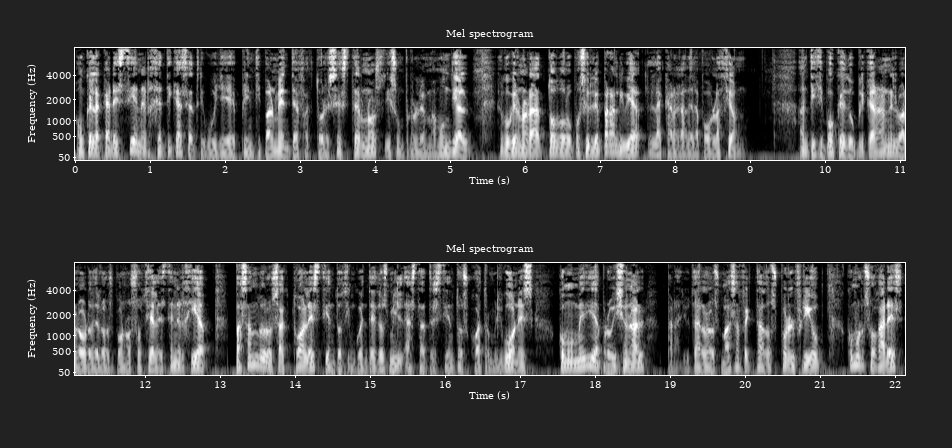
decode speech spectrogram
aunque la carestía energética se atribuye principalmente a factores externos y es un problema mundial, el gobierno hará todo lo posible para aliviar la carga de la población anticipó que duplicarán el valor de los bonos sociales de energía, pasando de los actuales 152.000 hasta 304.000 wones, como medida provisional para ayudar a los más afectados por el frío, como los hogares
